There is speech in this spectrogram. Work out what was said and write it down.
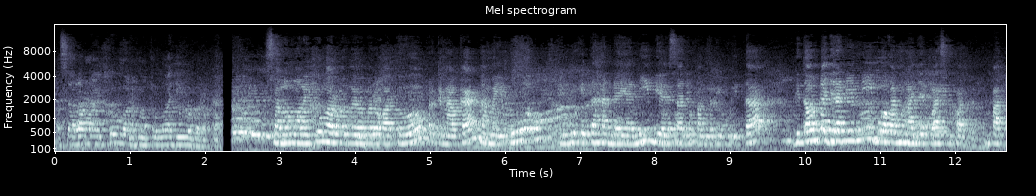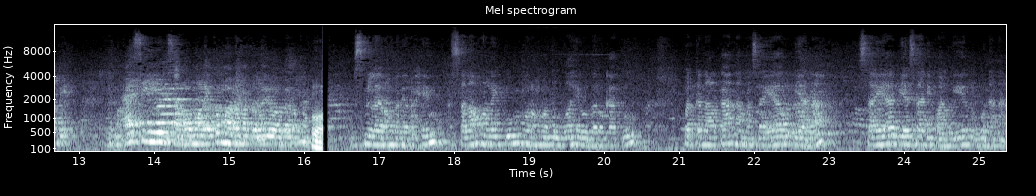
Assalamualaikum warahmatullahi wabarakatuh Assalamualaikum warahmatullahi wabarakatuh. Perkenalkan nama Ibu, Ibu Ita Handayani, biasa dipanggil Ibu Ita. Di tahun pelajaran ini Ibu akan mengajar kelas 4, 4B. Terima kasih. Assalamualaikum warahmatullahi wabarakatuh. Bismillahirrahmanirrahim. Assalamualaikum warahmatullahi wabarakatuh. Perkenalkan nama saya Rupiana. Saya biasa dipanggil Bu Nana.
